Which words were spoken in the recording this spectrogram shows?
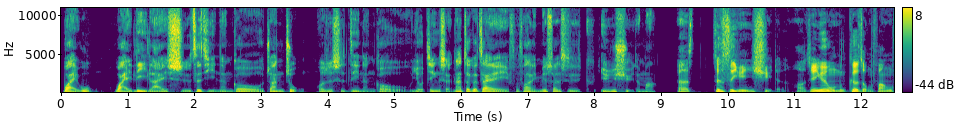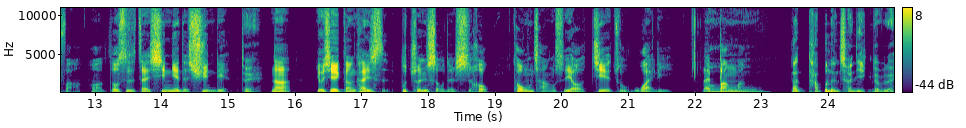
外物外力来使自己能够专注，或者使自己能够有精神，那这个在佛法里面算是允许的吗？呃。这是允许的啊，就因为我们各种方法啊，都是在心念的训练。对，那有些刚开始不纯熟的时候，通常是要借助外力来帮忙，哦，但它不能成瘾，对不对？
